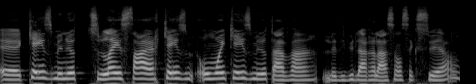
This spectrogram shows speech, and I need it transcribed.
euh, 15 minutes, tu l'insères 15 au moins 15 minutes avant le début de la relation sexuelle.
